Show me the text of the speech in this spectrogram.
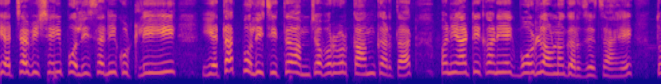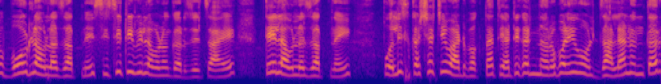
याच्याविषयी पोलिसांनी कुठलीही येतात पोलीस इथं आमच्याबरोबर काम करतात पण या ठिकाणी एक बोर्ड लावणं गरजेचं आहे. तो बोर्ड लावला जात नाही सी सी टी व्ही लावणं गरजेचं आहे. ते लावलं जात नाही. पोलीस कशाची वाट बघतात? या ठिकाणी नरबळी हो झाल्यानंतर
